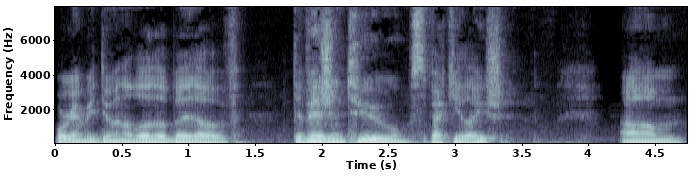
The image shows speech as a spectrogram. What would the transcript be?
we're going to be doing a little bit of Division Two speculation. Um,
